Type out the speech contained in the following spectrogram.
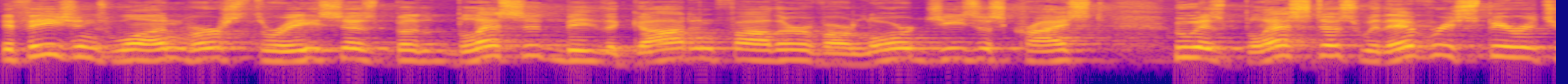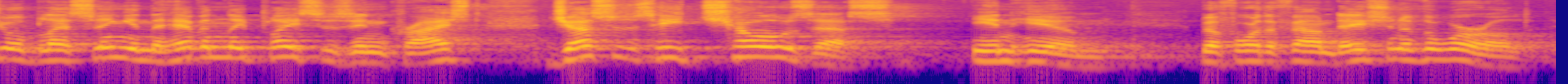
Ephesians 1, verse 3 says, Blessed be the God and Father of our Lord Jesus Christ, who has blessed us with every spiritual blessing in the heavenly places in Christ, just as he chose us in him before the foundation of the world,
